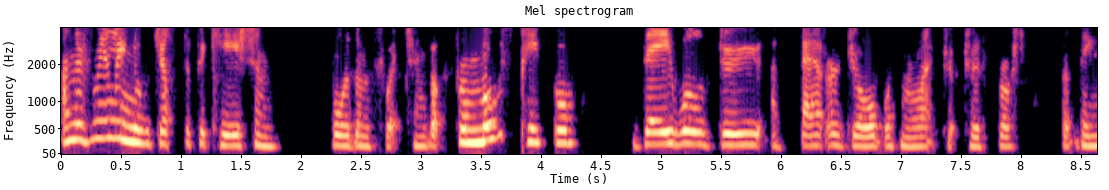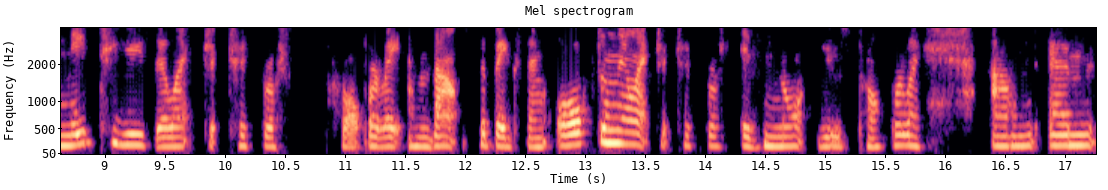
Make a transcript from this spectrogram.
And there's really no justification for them switching. But for most people, they will do a better job with an electric toothbrush, but they need to use the electric toothbrush properly. And that's the big thing. Often the electric toothbrush is not used properly. And um,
